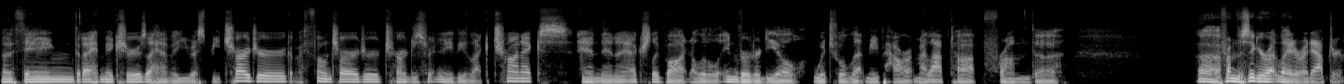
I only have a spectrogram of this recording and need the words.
Another thing that I make sure is I have a USB charger, got my phone charger, charges for any of the electronics, and then I actually bought a little inverter deal, which will let me power up my laptop from the uh, from the cigarette lighter adapter.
